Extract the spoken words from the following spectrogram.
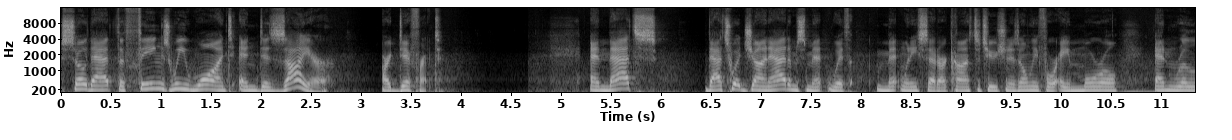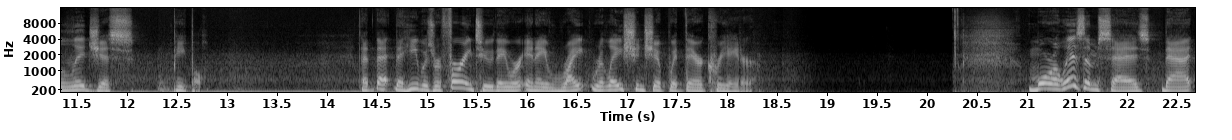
so that the things we want and desire are different. And that's that's what John Adams meant with meant when he said our constitution is only for a moral and religious people. That, that, that he was referring to, they were in a right relationship with their creator. Moralism says that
